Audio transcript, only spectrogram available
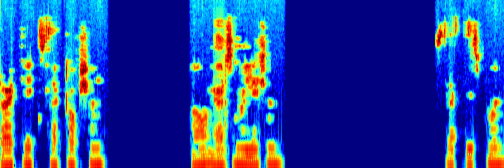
Right click select option now add some relation. Select this point.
